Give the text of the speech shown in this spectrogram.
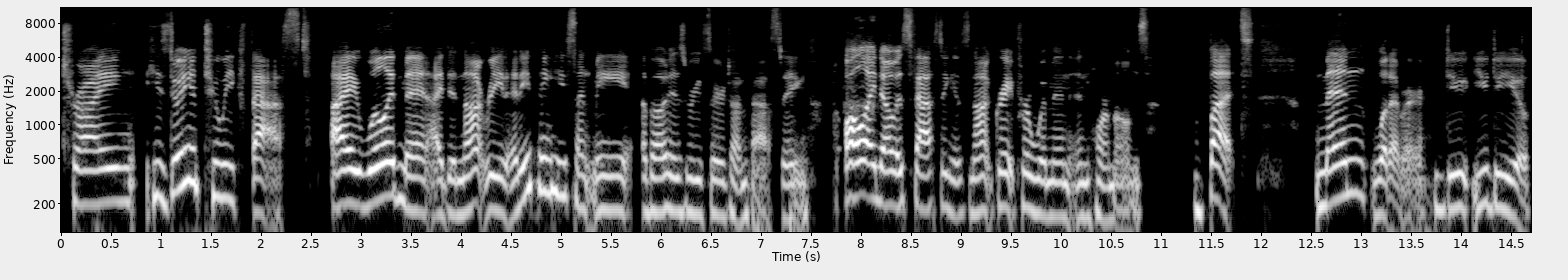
trying. He's doing a two week fast. I will admit I did not read anything he sent me about his research on fasting. All I know is fasting is not great for women and hormones, but men, whatever. Do you do you?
